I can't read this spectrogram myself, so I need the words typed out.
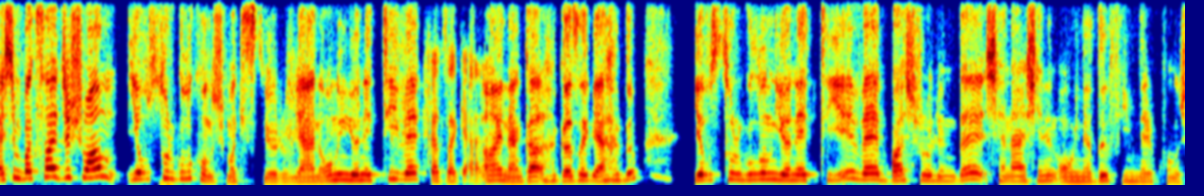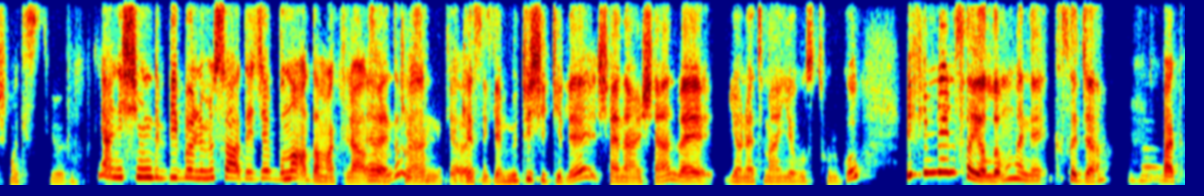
Ay şimdi bak sadece şu an Yavuz Turgul'u konuşmak istiyorum. Yani onun yönettiği ve Gaza geldi. aynen ga- gaza geldim. Yavuz Turgul'un yönettiği ve başrolünde Şener Şen'in oynadığı filmleri konuşmak istiyorum. Yani şimdi bir bölümü sadece buna adamak lazım evet değil mi? kesinlikle Evet. kesinlikle müthiş ikili Şener Şen ve yönetmen Yavuz Turgul. Bir filmlerini sayalım hani kısaca. Bak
